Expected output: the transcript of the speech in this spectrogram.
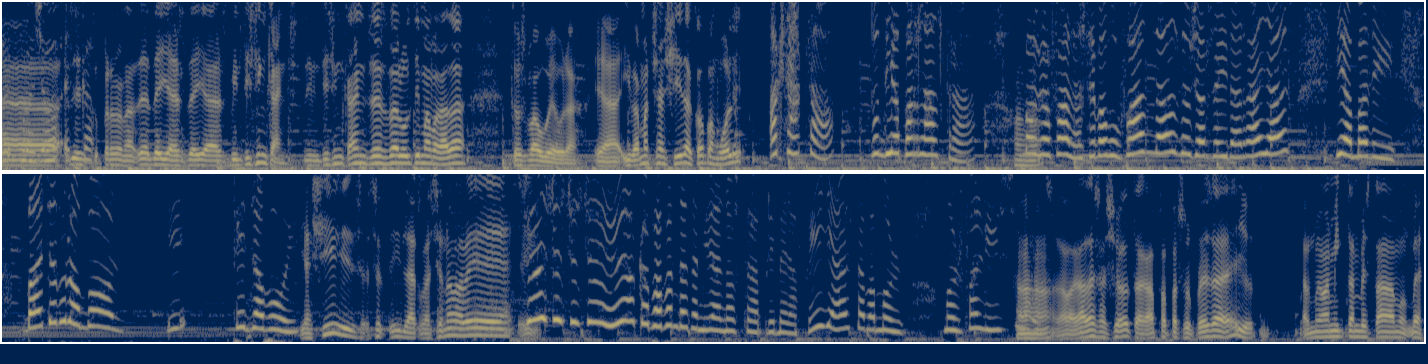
però jo- és que- Perdona, de- deies, deies 25 anys. 25 anys des de l'última vegada que us vau veure. Eh, I va marxar així de cop en Wally? exacte, d'un dia per l'altre. Va agafar la seva bufanda, el seu jersei de ratlles i em va dir vaig a donar un vol. I fins avui. I així, i la relació anava bé... Sí, sí, sí, sí, acabàvem de tenir la nostra primera filla, estàvem molt, molt feliços. Ah a vegades això t'agafa per sorpresa, eh? Jo, el meu amic també estava molt bé.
